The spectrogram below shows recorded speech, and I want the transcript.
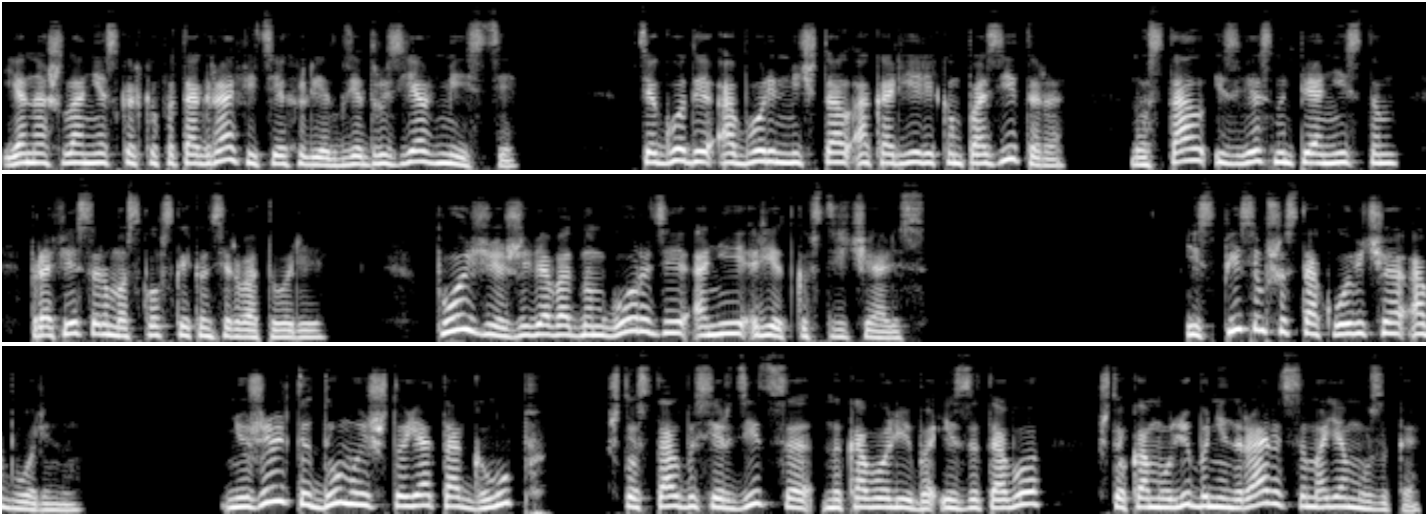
я нашла несколько фотографий тех лет, где друзья вместе. В те годы Аборин мечтал о карьере композитора, но стал известным пианистом, профессором Московской консерватории. Позже, живя в одном городе, они редко встречались. Из писем Шостаковича Аборину. «Неужели ты думаешь, что я так глуп, что стал бы сердиться на кого-либо из-за того, что кому-либо не нравится моя музыка?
